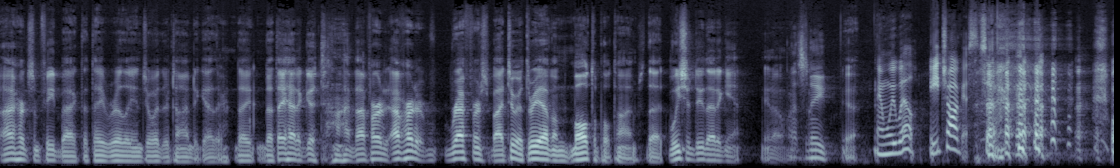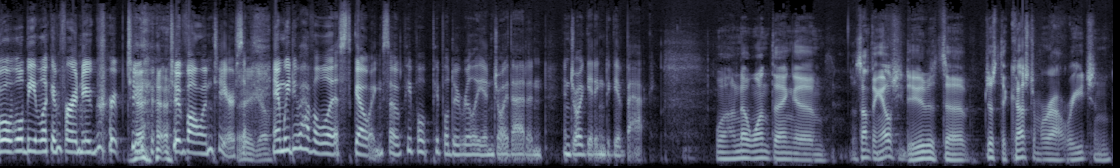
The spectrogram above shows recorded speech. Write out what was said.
I heard some feedback that they really enjoyed their time together. They that they had a good time. I've heard I've heard it referenced by two or three of them multiple times that we should do that again. You know. That's neat. Yeah. and we will each August. So we'll we'll be looking for a new group to to volunteer. So, There you go. And we do have a list going, so people people do really enjoy that and enjoy getting to give back. Well, I know one thing. Um, something else you do is uh, just the customer outreach, and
